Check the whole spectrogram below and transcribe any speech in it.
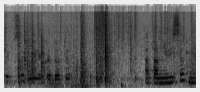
Щипцы были когда-то. А там не висят, не?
